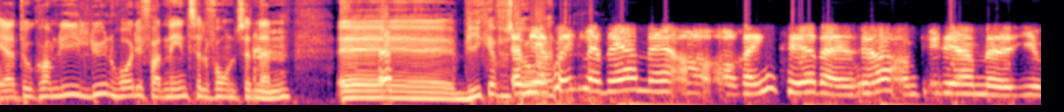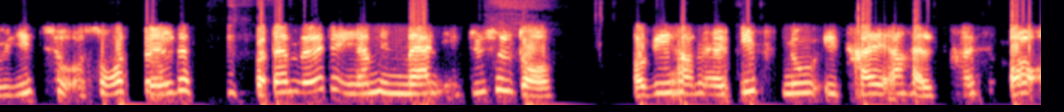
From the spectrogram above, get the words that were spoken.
ja, du kom lige lynhurtigt fra den ene telefon til den anden. Øh, vi kan forstå, Jamen, jeg at... kunne ikke lade være med at, at ringe til jer, da jeg hører om det der med jiu-jitsu og sort bælte. For der mødte jeg min mand i Düsseldorf, og vi har været gift nu i 53 år.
